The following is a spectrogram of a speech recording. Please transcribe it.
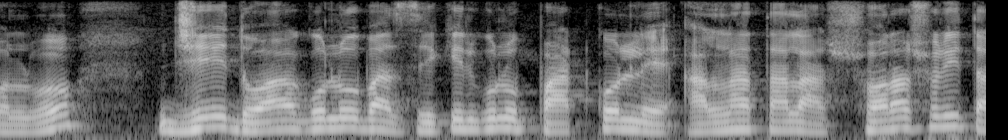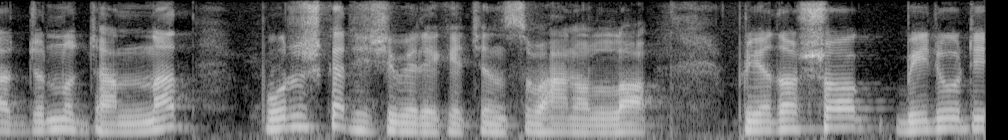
বলব। যে দোয়াগুলো বা জিকিরগুলো পাঠ করলে আল্লাহ তালা সরাসরি তার জন্য জান্নাত পুরস্কার হিসেবে রেখেছেন, সুবাহানল্লাহ। প্রিয় দর্শক, ভিডিওটি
